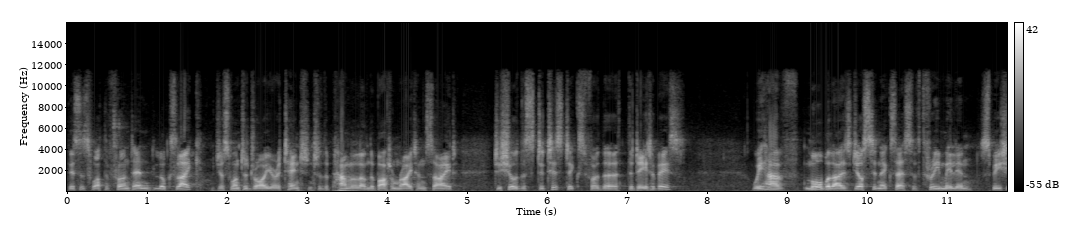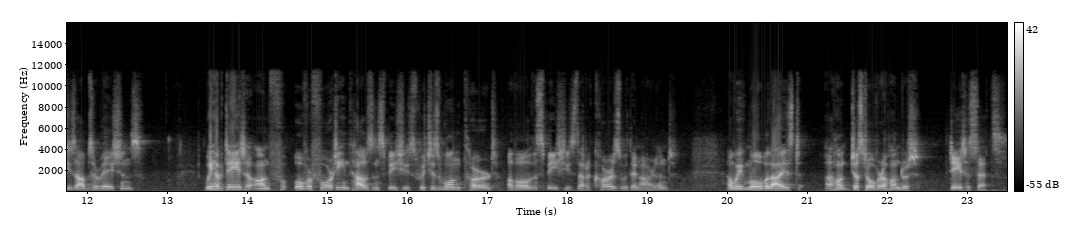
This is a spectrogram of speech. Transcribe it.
This is what the front end looks like. I just want to draw your attention to the panel on the bottom right hand side to show the statistics for the, the database. We have mobilized just in excess of 3 million species observations. We have data on over 14,000 species, which is one third of all the species that occurs within Ireland. And we've mobilized just over 100 data sets.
